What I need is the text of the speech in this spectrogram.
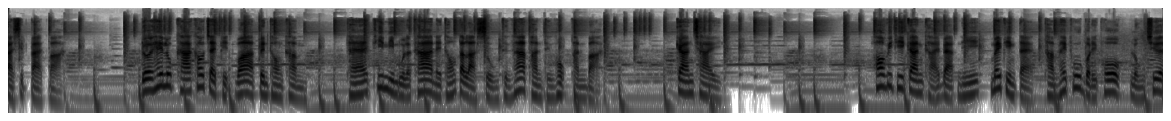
388 บาท โดยให้ลูกค้าเข้าใจผิดว่าเป็นทองคำแท้ที่มีมูลค่าในท้องตลาดสูงถึง 5,000 ถึง 6,000 บาท การใช้ข้อวิธีการขายแบบนี้ไม่เพียงแต่ทำให้ผู้บริโภคหลงเชื่อ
